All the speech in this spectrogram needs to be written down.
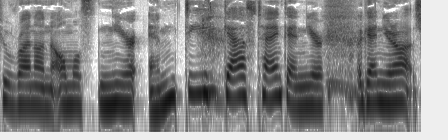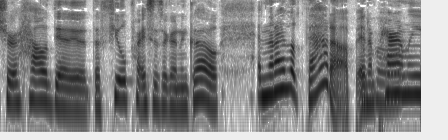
to run on almost near empty gas tank and you're, again, you're not sure how the, the fuel prices are going to go. And then I looked that up and Uh-huh. apparently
